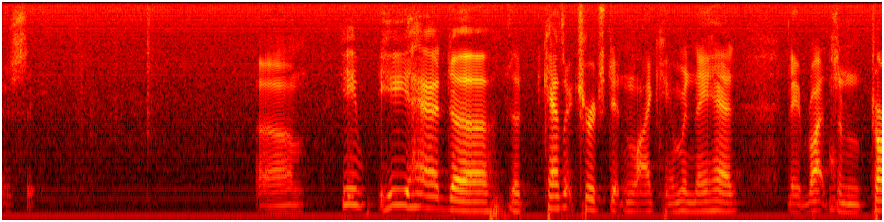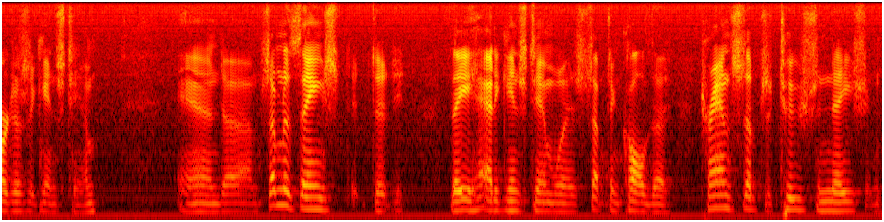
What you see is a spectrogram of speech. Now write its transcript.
let's see. Um, he he had uh, the Catholic Church didn't like him, and they had they brought some charges against him, and uh, some of the things that they had against him was something called the transubstantiation.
